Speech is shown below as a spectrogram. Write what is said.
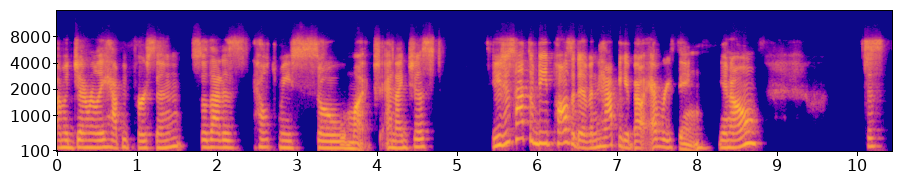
I'm a generally happy person. So that has helped me so much. And I just, you just have to be positive and happy about everything, you know? Just,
